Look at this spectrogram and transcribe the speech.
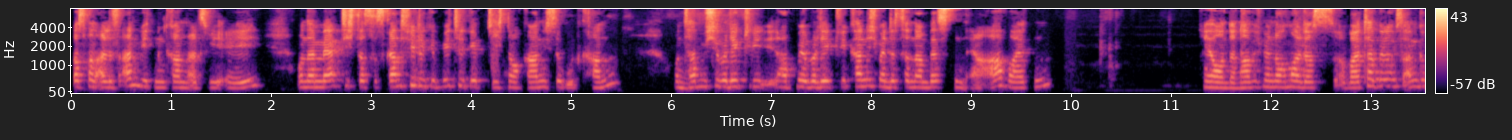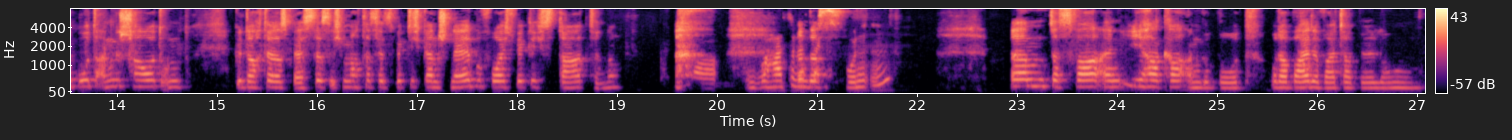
was man alles anbieten kann als VA. Und dann merkte ich, dass es ganz viele Gebiete gibt, die ich noch gar nicht so gut kann. Und habe mich überlegt, wie, habe mir überlegt, wie kann ich mir das dann am besten erarbeiten? Ja, und dann habe ich mir nochmal das Weiterbildungsangebot angeschaut und gedacht, ja, das Beste ist, ich mache das jetzt wirklich ganz schnell, bevor ich wirklich starte. Ne? Ja. Und wo hast du das, das gefunden? Ähm, das war ein IHK-Angebot oder beide Weiterbildungen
